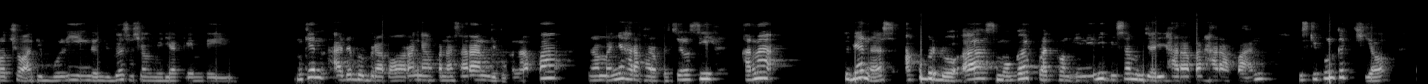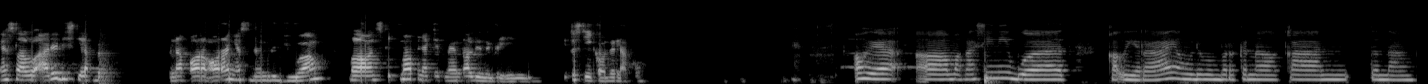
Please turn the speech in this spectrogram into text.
roadshow anti-bullying, dan juga social media campaign. Mungkin ada beberapa orang yang penasaran gitu, kenapa namanya harap-harap kecil sih? Karena, to be honest, aku berdoa semoga platform ini bisa menjadi harapan-harapan, meskipun kecil, yang selalu ada di setiap benak orang-orang yang sedang berjuang melawan stigma penyakit mental di negeri ini. Itu sih kalau dari aku. Oh ya, uh, makasih nih buat Kak Wira yang udah memperkenalkan tentang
